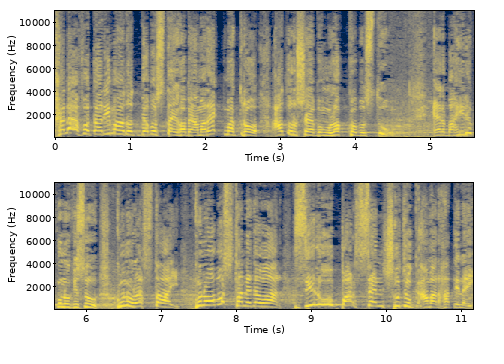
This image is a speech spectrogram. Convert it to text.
খেলাফত আর ইমারত ব্যবস্থায় হবে আমার একমাত্র আদর্শ এবং লক্ষ্য বস্তু এর বাহিরে কোনো কিছু, কোনো রাস্তায়, কোনো অবস্থানে যাওয়ার জিরো পার্সেন্ট সুযোগ আমার হাতে নাই।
